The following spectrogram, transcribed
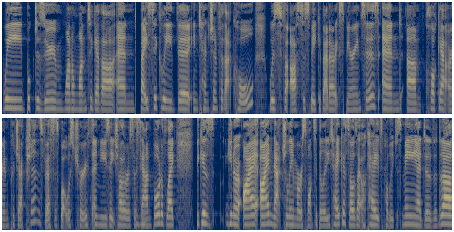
we booked a Zoom one on one together. And basically, the intention for that call was for us to speak about our experiences and um, clock our own projections versus what was truth and use each other as a mm-hmm. soundboard of like, because you know, I, I naturally am a responsibility taker. So I was like, okay, it's probably just me. I da da da.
